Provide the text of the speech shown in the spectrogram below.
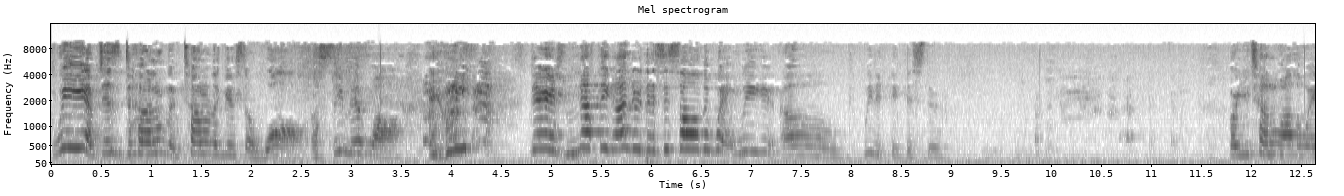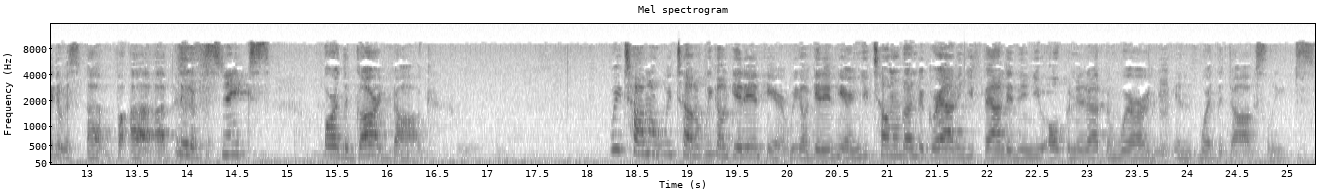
We have just tunneled and tunneled against a wall, a cement wall. And we, there is nothing under this. It's all the way. We, oh, we didn't think this through. Or you tunnel all the way to a, a, a pit of snakes or the guard dog we tunnel, we tunnel, we gonna get in here, we gonna get in here, and you tunneled underground and you found it and you open it up and where are you? In where the dog sleeps.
